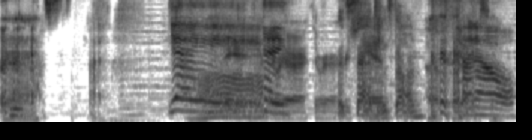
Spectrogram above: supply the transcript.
Yeah. Yes. But yay! Oh. They were, they were It's sad that it's done. of the I know.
